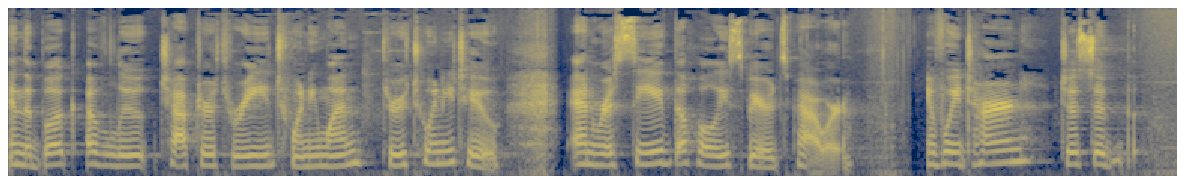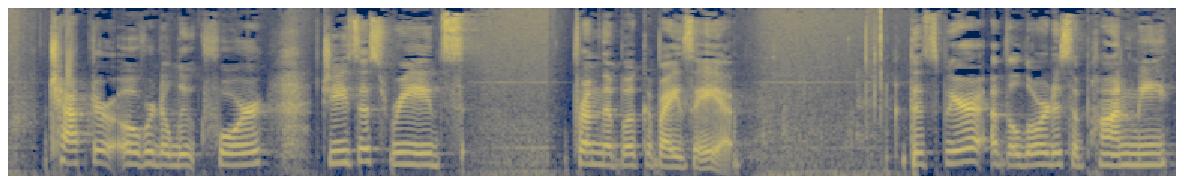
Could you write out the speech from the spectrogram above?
in the book of Luke, chapter 3, 21 through 22, and received the Holy Spirit's power. If we turn just a chapter over to Luke 4, Jesus reads from the book of Isaiah. The Spirit of the Lord is upon me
